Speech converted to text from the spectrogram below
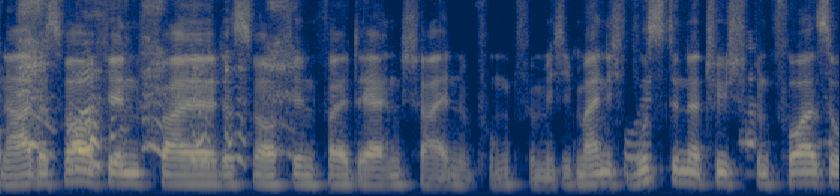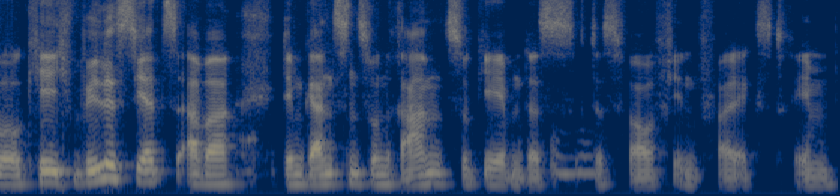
Na, das war auf jeden Fall, das war auf jeden Fall der entscheidende Punkt für mich. Ich meine, ich cool. wusste natürlich schon vorher so, okay, ich will es jetzt, aber dem Ganzen so einen Rahmen zu geben, das, mhm. das war auf jeden Fall extrem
